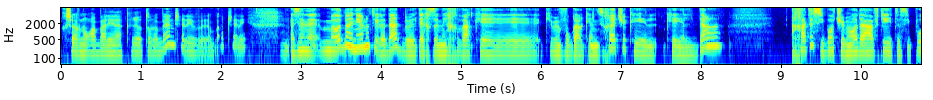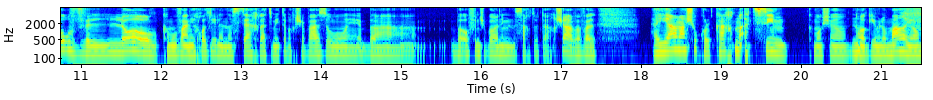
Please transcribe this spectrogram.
עכשיו נורא בא לי להקריא אותו לבן שלי ולבת שלי. אז זה מאוד מעניין אותי לדעת באמת איך זה נחווה כמבוגר, כי אני זוכרת שכילדה... אחת הסיבות שמאוד אהבתי את הסיפור, ולא כמובן יכולתי לנסח לעצמי את המחשבה הזו אה, ב, באופן שבו אני מנסחת אותה עכשיו, אבל היה משהו כל כך מעצים, כמו שנוהגים לומר היום,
